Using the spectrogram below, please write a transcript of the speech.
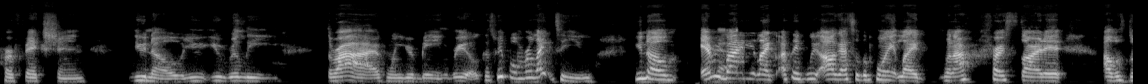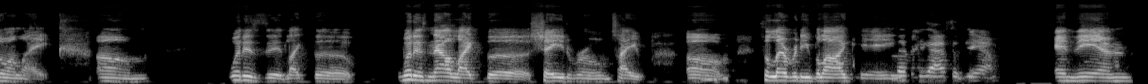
perfection. You know you you really thrive when you're being real because people relate to you. You know everybody like i think we all got to the point like when i first started i was doing like um what is it? Like the what is now like the shade room type um celebrity blogging. Celebrity gossip yeah. And then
